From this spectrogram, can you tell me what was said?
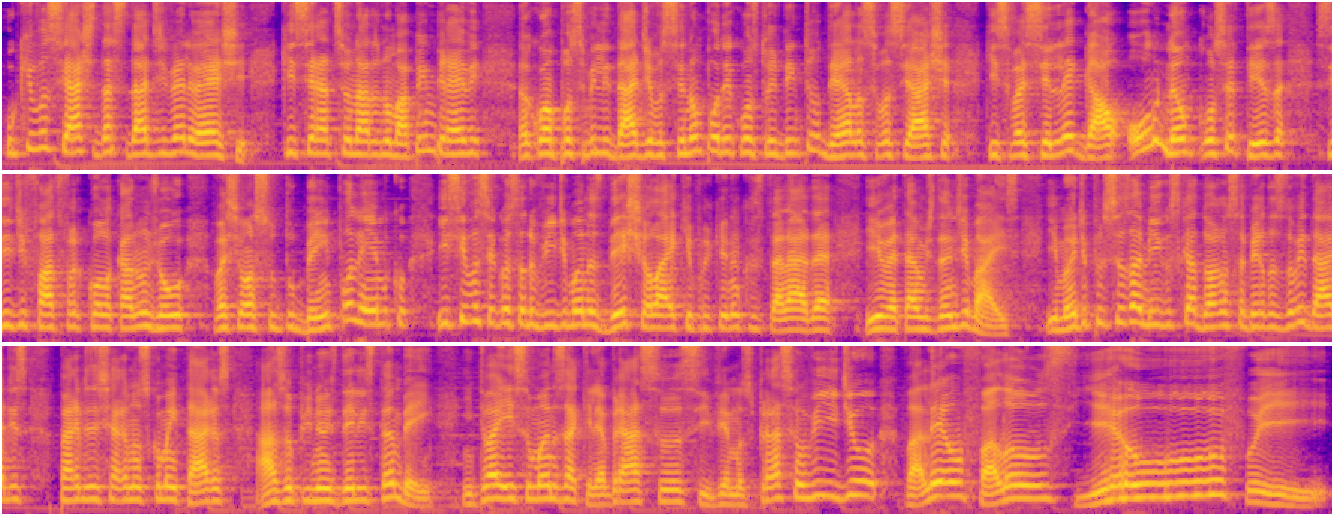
o que você acha da cidade de Velho Oeste, que será adicionada no mapa em breve, com a possibilidade de você não poder construir dentro dela, se você acha que isso vai ser legal ou não, com certeza, se de fato for colocar no jogo, vai ser um assunto bem polêmico, e se você gostou do vídeo, manos, deixa o like porque não custa nada e vai estar me ajudando demais. E mande pros seus amigos que adoram saber das novidades, para deixar nos comentários as opiniões deles também. Então é isso, manos, aquele abraço, se vemos no próximo vídeo, valeu, falou, e eu fui!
